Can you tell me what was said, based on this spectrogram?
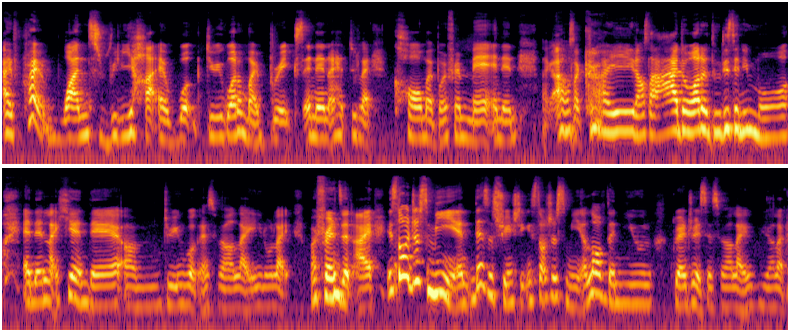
I've cried once really hard at work during one of my breaks and then I had to like call my boyfriend Matt and then like I was like crying. I was like I don't want to do this anymore. And then like here and there um during work as well like you know like my friends and I it's not just me and that's a strange thing it's not just me a lot of the new graduates as well like we are like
